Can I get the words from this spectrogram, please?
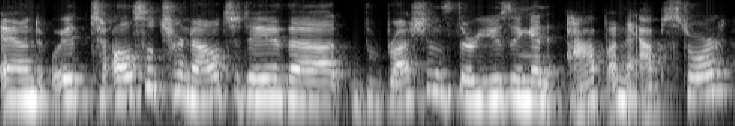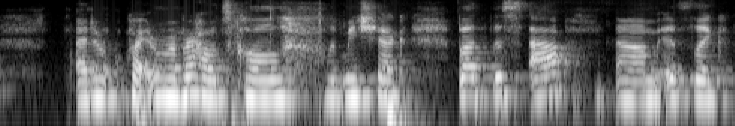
And it also turned out today that the Russians, they're using an app, an app store. I don't quite remember how it's called. Let me check. But this app, um, it's like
